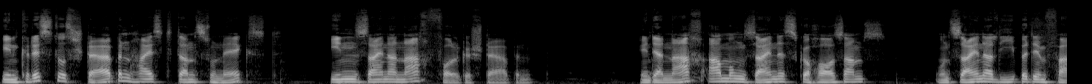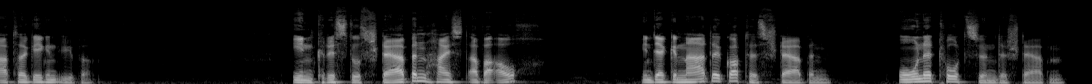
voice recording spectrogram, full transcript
In Christus sterben heißt dann zunächst in seiner Nachfolge sterben, in der Nachahmung seines Gehorsams und seiner Liebe dem Vater gegenüber. In Christus sterben heißt aber auch in der Gnade Gottes sterben, ohne Todsünde sterben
